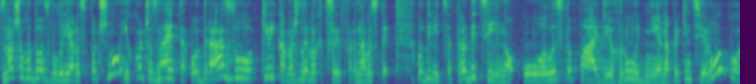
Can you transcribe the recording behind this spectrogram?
З вашого дозволу я розпочну і хочу, знаєте, одразу кілька важливих цифр навести. От дивіться, традиційно у листопаді, грудні, наприкінці року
